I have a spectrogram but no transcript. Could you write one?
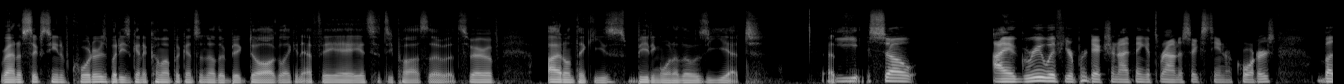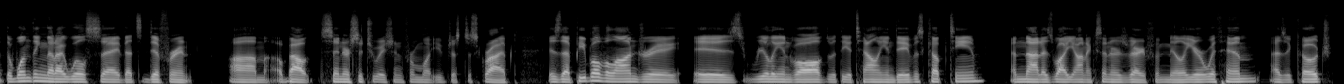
round of 16 of quarters, but he's going to come up against another big dog like an FAA, at Tsitsipas, at Zverev. I don't think he's beating one of those yet so I agree with your prediction. I think it's round of 16 or quarters. But the one thing that I will say that's different um, about Sinner's situation from what you've just described is that Pippo Volandri is really involved with the Italian Davis Cup team. And that is why Jannik Sinner is very familiar with him as a coach.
